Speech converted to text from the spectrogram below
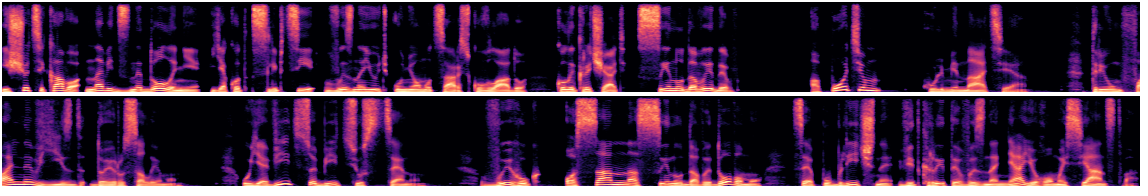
І що цікаво, навіть знедолені, як от сліпці, визнають у ньому царську владу, коли кричать Сину Давидев. А потім кульмінація тріумфальний в'їзд до Єрусалиму. Уявіть собі цю сцену. Вигук Осанна сину Давидовому це публічне відкрите визнання його месіанства.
